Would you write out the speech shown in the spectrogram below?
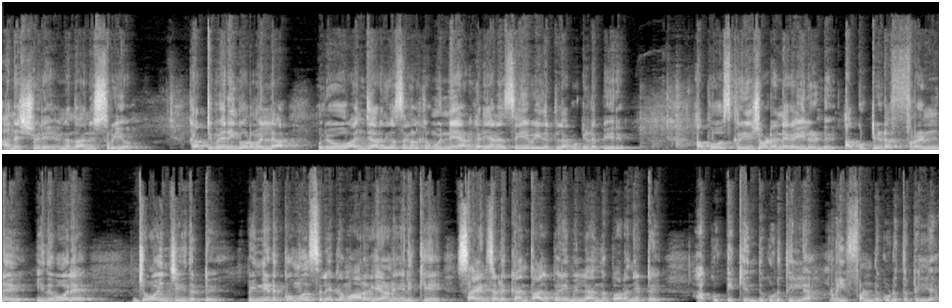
അനശ്വര്യ. അങ്ങനത്തെ അനുശ്രീയോ? കറക്റ്റ് പേരും കുറവല്ല. ഒരു അഞ്ചാറ് ദിവസങ്ങൾക്ക് മുന്നെയാണ്. കാര്യം ഞാനത് സേവ് ചെയ്തിട്ടില്ല കുട്ടിയുടെ പേര്. അപ്പോൾ സ്ക്രീൻഷോട്ട് എന്റെ കയ്യിലുണ്ട്. ആ കുട്ടിയുടെ ഫ്രണ്ട് ഇതുപോലെ ജോയിൻ ചെയ്തിട്ട് പിന്നീട് കൊമേഴ്സിലേക്ക് മാറുകയാണ്. എനിക്ക് സയൻസ് എടുക്കാൻ താല്പര്യമില്ല എന്ന് പറഞ്ഞിട്ട് ആ കുട്ടിക്ക് എന്ത് കൊടുത്തില്ല? റീഫണ്ട് കൊടുത്തിട്ടില്ല.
